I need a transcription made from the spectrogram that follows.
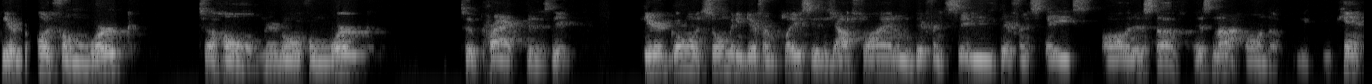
they're going from work to home. They're going from work to practice. They, they're going so many different places. Y'all flying them different cities, different states, all of this stuff. It's not on the. You can't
